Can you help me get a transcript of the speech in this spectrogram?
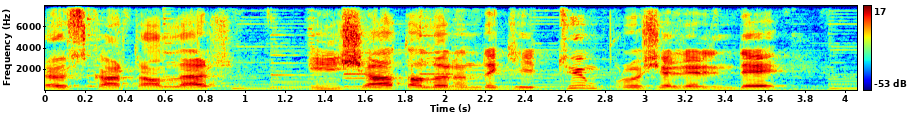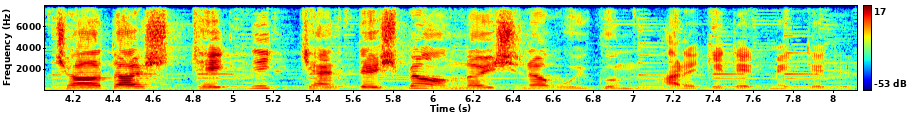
Özkartallar, inşaat alanındaki tüm projelerinde çağdaş teknik kentleşme anlayışına uygun hareket etmektedir.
